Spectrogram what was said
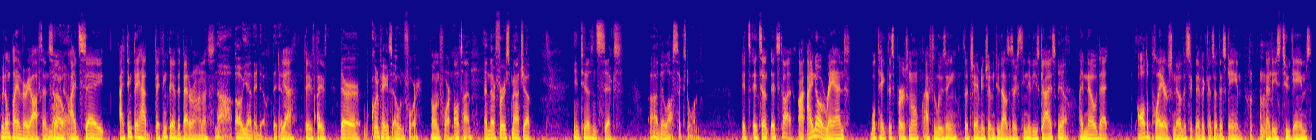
We don't play them very often, so don't. I'd say I think they had they think they have the better on us. No. Oh yeah, they do. They do. Yeah, they've they've They're Quinnipiac is 0 4 owned four. all time, and their first matchup in 2006, uh, they lost six to one. It's it's it's tough. I, I know Rand will take this personal after losing the championship in 2016 to these guys. Yeah. I know that all the players know the significance of this game, of these two games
